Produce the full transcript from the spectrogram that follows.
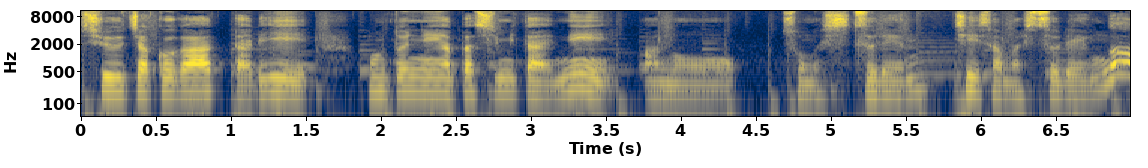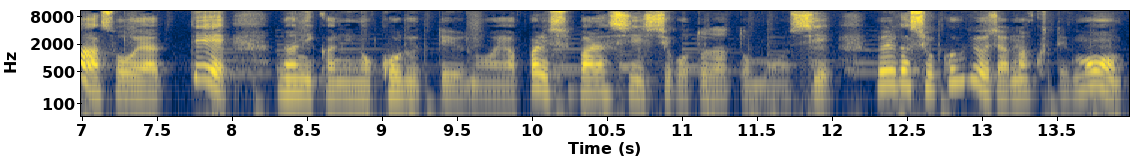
執着があったり本当に私みたいにあのその失恋小さな失恋がそうやって何かに残るっていうのはやっぱり素晴らしい仕事だと思うしそれが職業じゃなくても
